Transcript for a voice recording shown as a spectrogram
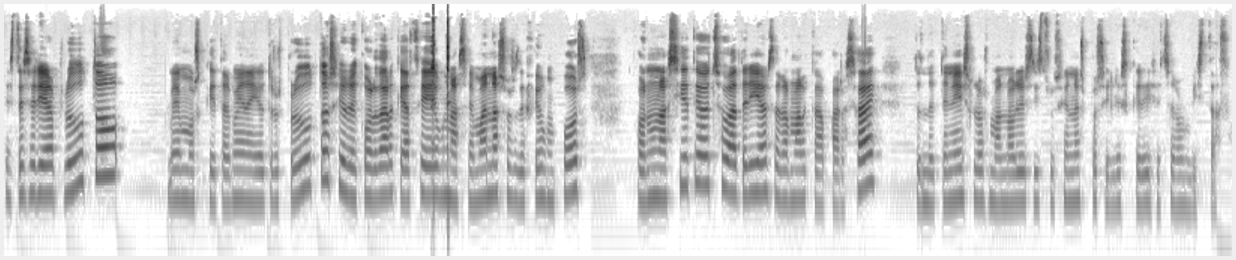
Este sería el producto Vemos que también hay otros productos y recordar que hace unas semanas os dejé un post con unas 7-8 baterías de la marca Parsai donde tenéis los manuales de instrucciones por si les queréis echar un vistazo.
